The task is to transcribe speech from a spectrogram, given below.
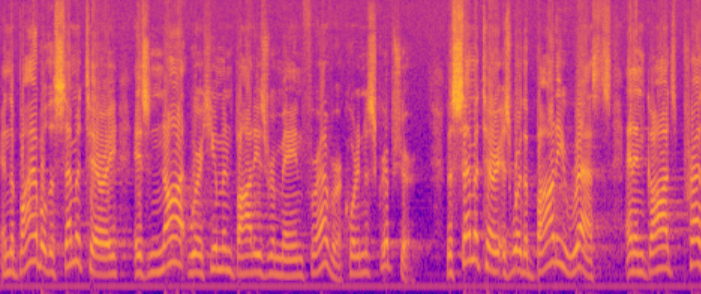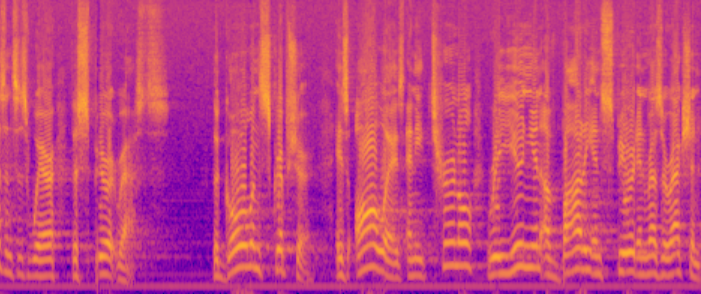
in the Bible, the cemetery is not where human bodies remain forever, according to Scripture. The cemetery is where the body rests, and in God's presence is where the spirit rests. The goal in Scripture is always an eternal reunion of body and spirit in resurrection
